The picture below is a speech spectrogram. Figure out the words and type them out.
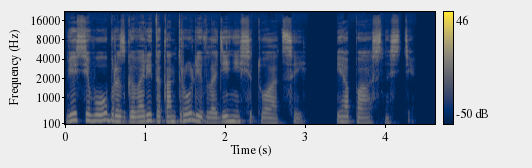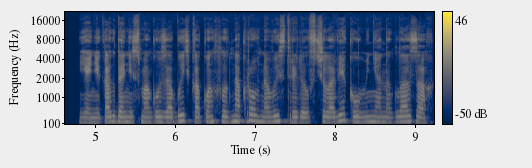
Весь его образ говорит о контроле и владении ситуацией и опасности. Я никогда не смогу забыть, как он хладнокровно выстрелил в человека у меня на глазах,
